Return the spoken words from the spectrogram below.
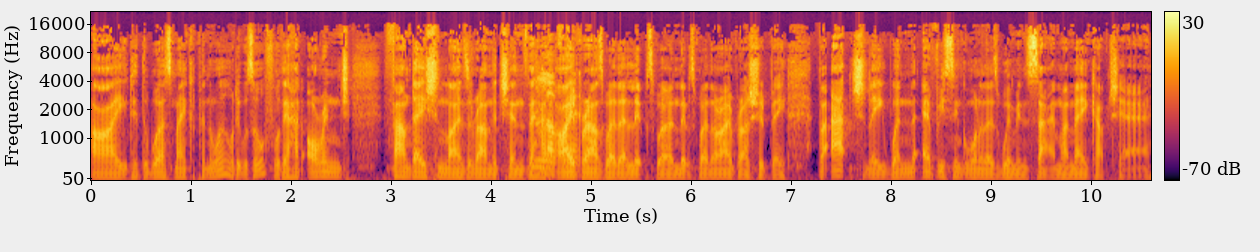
I did the worst makeup in the world. It was awful. They had orange foundation lines around the chins. They had Love it. eyebrows where their lips were, and lips where their eyebrows should be. But actually, when every single one of those women sat in my makeup chair,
